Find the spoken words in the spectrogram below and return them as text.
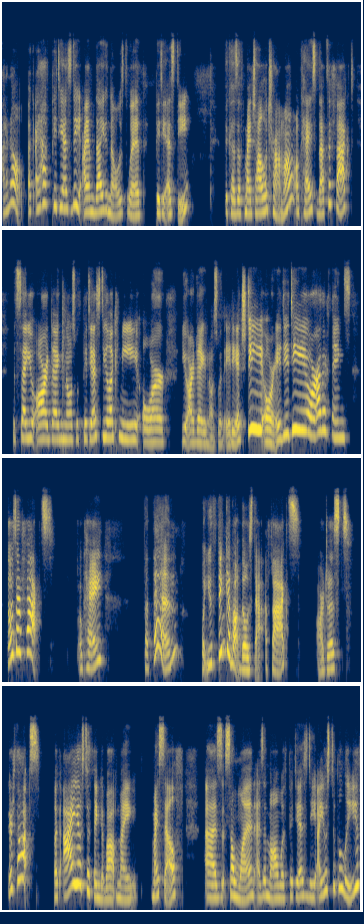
I don't know, like I have PTSD, I am diagnosed with PTSD because of my childhood trauma. Okay, so that's a fact. Let's say you are diagnosed with PTSD like me, or you are diagnosed with ADHD or ADD or other things. Those are facts. Okay. But then what you think about those facts are just your thoughts. Like I used to think about my myself as someone, as a mom with PTSD. I used to believe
